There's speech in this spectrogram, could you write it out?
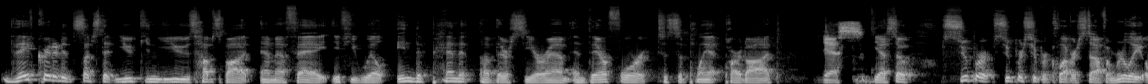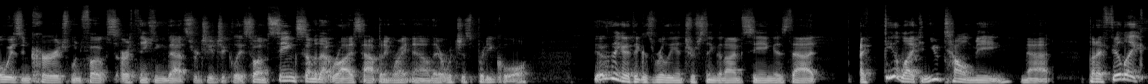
they've created it such that you can use HubSpot MFA, if you will, independent of their CRM and therefore to supplant Pardot. Yes. Yeah. So super, super, super clever stuff. I'm really always encouraged when folks are thinking that strategically. So I'm seeing some of that rise happening right now there, which is pretty cool. The other thing I think is really interesting that I'm seeing is that I feel like, and you tell me, Matt, but I feel like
